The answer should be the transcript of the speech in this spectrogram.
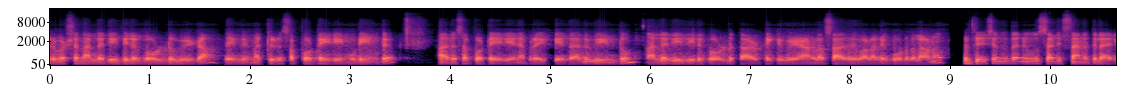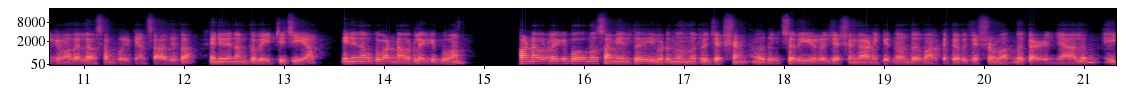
ഒരുപക്ഷെ നല്ല രീതിയിൽ ഗോൾഡ് വീഴാം. ദൈവം മറ്റൊരു സപ്പോർട്ട് ഏരിയയും കൂടി ഉണ്ട്. ആ ഒരു സപ്പോർട്ട് ഏരിയനെ ബ്രേക്ക് ചെയ്താൽ വീണ്ടും നല്ല രീതിയിൽ ഗോൾഡ് താഴത്തേക്ക് വീഴാനുള്ള സാധ്യത വളരെ കൂടുതലാണ്. പ്രത്യേകിച്ച് ഇന്നത്തെ ന്യൂസ് അടിസ്ഥാനത്തിലായിരിക്കും അതെല്ലാം സംഭവിക്കാൻ സാധ്യത. എനിവേ നമുക്ക് വെയിറ്റ് ചെയ്യാം. ഇനി നമുക്ക് വൺ അവറിലേക്ക് പോവാം. വൺ അവറിലേക്ക് പോകുന്ന സമയത്ത് ഇവിടെ നിന്ന് റിജക്ഷൻ ഒരു ചെറിയൊരു റിജക്ഷൻ കാണിക്കുന്നുണ്ട്. മാർക്കറ്റ് റിജക്ഷൻ വന്നു കഴിഞ്ഞാലും ഈ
